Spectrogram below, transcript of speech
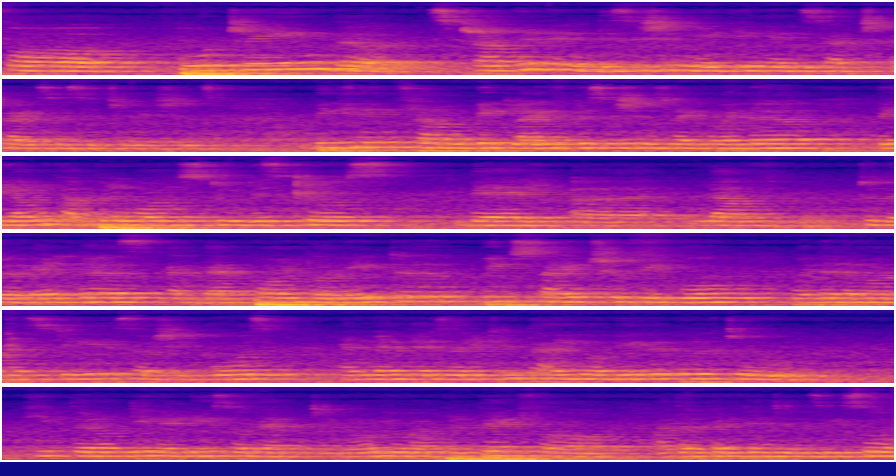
for portraying the struggle in decision making in such crisis situations. Beginning from big life decisions like whether the young couple wants to disclose their uh, love to the elders at that point or later, which side should they go, whether the mother stays or she goes, and when there's a little time available to keep the roti ready so that you know you are prepared for other contingencies. So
